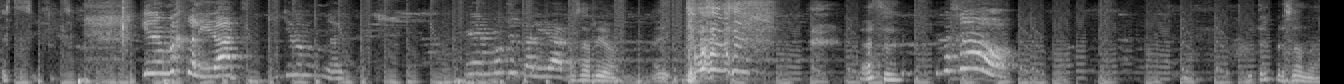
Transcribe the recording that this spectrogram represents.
Este es el efecto. Tiene más calidad. Tiene mucha calidad. Más arriba. Ahí. ¿Qué pasó? Hay tres personas.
